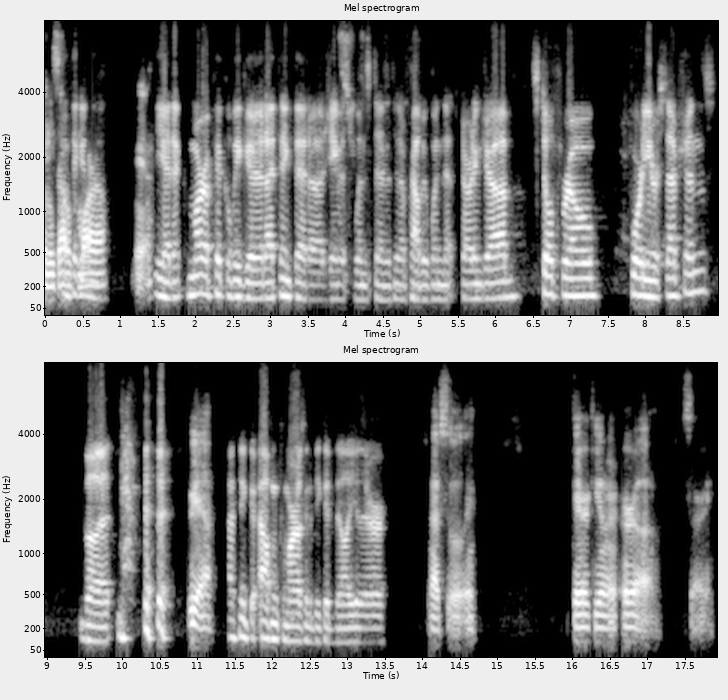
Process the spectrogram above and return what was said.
And he's I'm on Kamara. Yeah, Yeah, that Kamara pick will be good. I think that uh, Jameis Winston is going to probably win that starting job. Still throw 40 interceptions, but yeah, I think Alvin Kamara is going to be good value there. absolutely. Derek, you want or uh, sorry,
